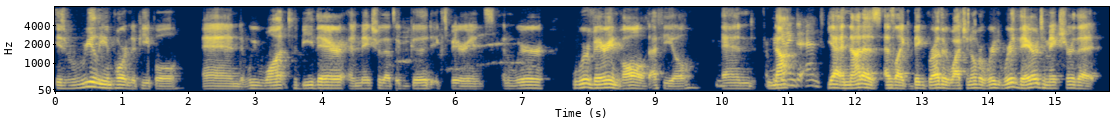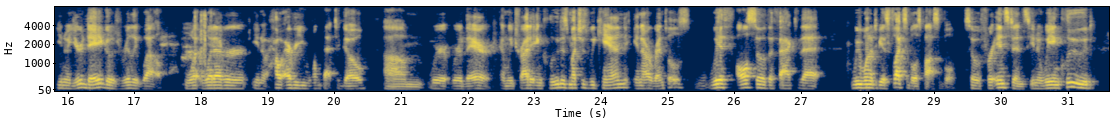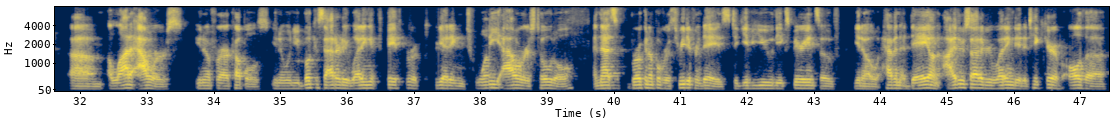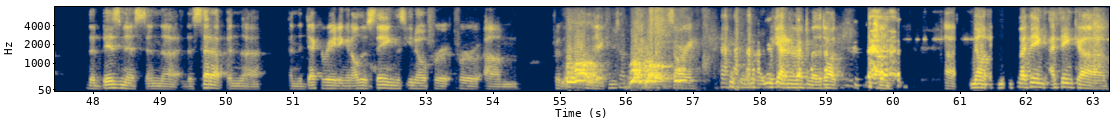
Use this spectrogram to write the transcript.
is really important to people and we want to be there and make sure that's a good experience and we're we're very involved i feel. And from not, beginning to end. Yeah, and not as as like big brother watching over. We're we're there to make sure that you know your day goes really well. What whatever you know, however you want that to go, um, we're we're there, and we try to include as much as we can in our rentals, with also the fact that we want it to be as flexible as possible. So, for instance, you know, we include um, a lot of hours you know, for our couples. You know, when you book a Saturday wedding at Faithbrook, you're getting 20 hours total and that's broken up over three different days to give you the experience of you know having a day on either side of your wedding day to take care of all the the business and the the setup and the and the decorating and all those things you know for for um for the, for the day. Can you talk sorry. We got interrupted by the dog. Um, uh, no i think i think uh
